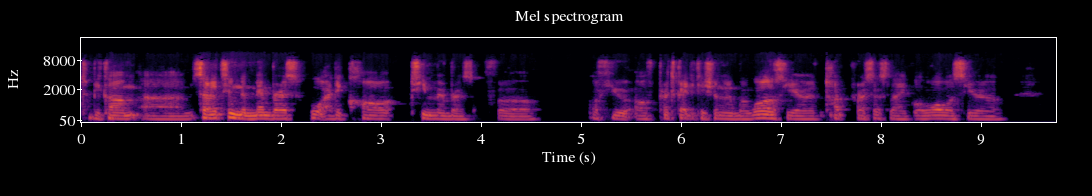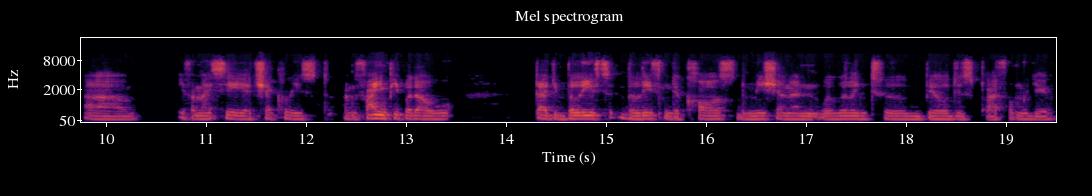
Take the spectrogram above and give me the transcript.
to become um, selecting the members who are the core team members for of your of practical education? What was your thought process like, or what was your um, if I might say, a checklist and finding people that that you believed believed in the cause, the mission, and were willing to build this platform with you.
